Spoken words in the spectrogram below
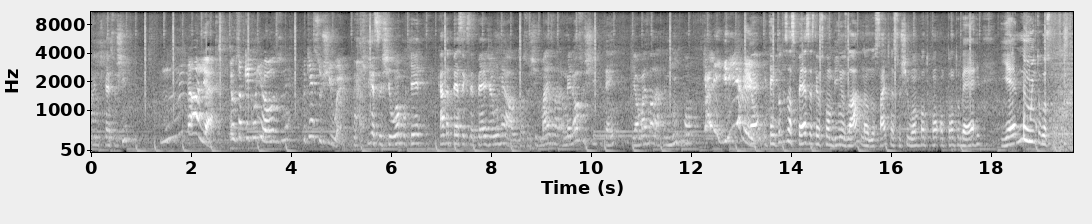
A gente quer sushi? Hum, olha, eu só fiquei curioso, né? Por que é sushi, ué? Por que é sushi one? Porque cada peça que você pede é um real. Então é o sushi mais barato, o melhor sushi que tem e é o mais barato. É muito bom. Que alegria, meu! É, e tem todas as peças, tem os combinhos lá no, no site, né, sushione.com.br e é muito gostoso.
